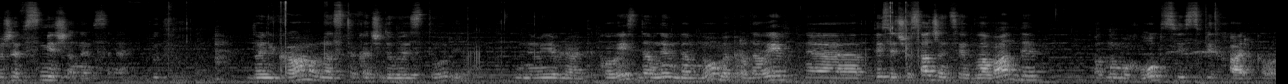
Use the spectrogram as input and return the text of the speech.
вже смішане все. Тут донька, у нас така чудова історія. Ви не уявляєте. Колись давним-давно ми продали е, тисячу саджанців лаванди одному хлопцю з-під Харкова.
